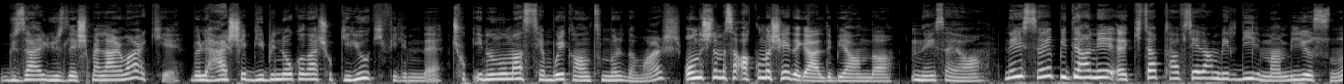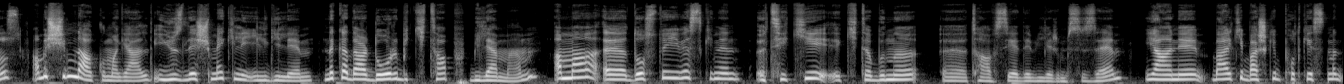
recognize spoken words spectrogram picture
güzel yüzleşmeler var ki. Böyle her şey birbirine o kadar çok giriyor ki filmde. Çok inanılmaz sembolik anlatımları da var. Onun dışında mesela aklıma şey de geldi bir anda. Neyse ya. Neyse bir de hani e, kitap tavsiye eden biri değilim ben biliyorsunuz. Ama şimdi aklıma geldi. Yüzleşmekle ilgili ne kadar doğru bir kitap bilemem. Ama e, Dostoyevski'nin Öteki kitabını e, tavsiye edebilirim size. Yani belki başka bir podcast'ime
